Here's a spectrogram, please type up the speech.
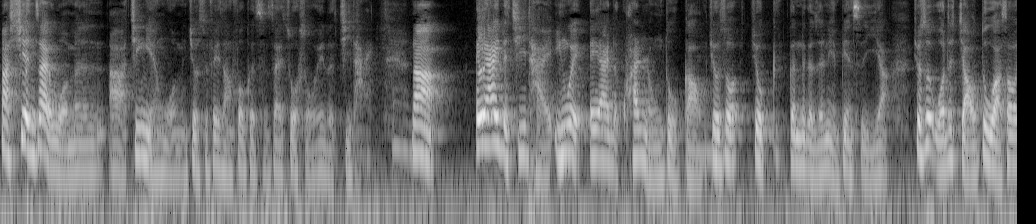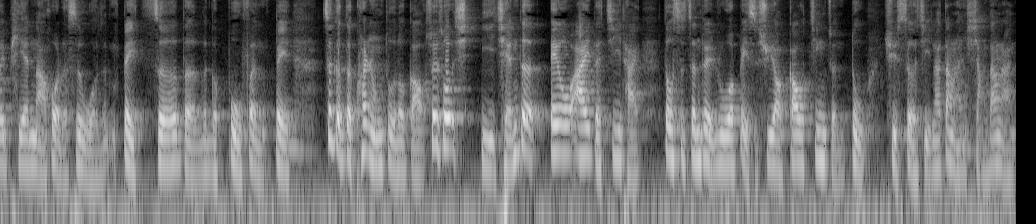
那现在我们啊，今年我们就是非常 focus 在做所谓的机台。那 AI 的机台，因为 AI 的宽容度高，就是说，就跟那个人脸辨识一样，就是我的角度啊稍微偏呐、啊，或者是我被遮的那个部分被这个的宽容度都高。所以说，以前的 AOI 的机台都是针对 Rule Base 需要高精准度去设计，那当然想当然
